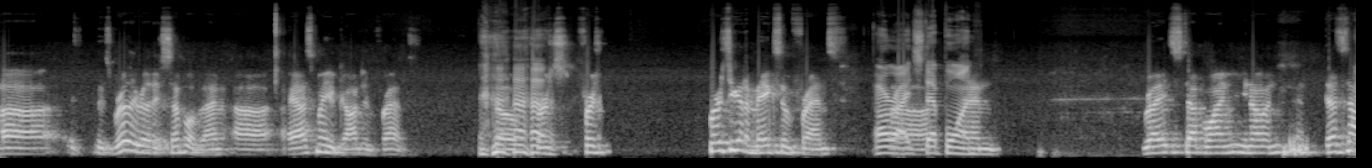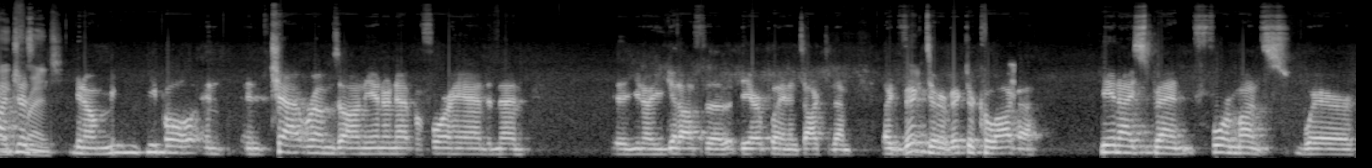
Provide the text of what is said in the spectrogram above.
Uh, it's really, really simple, Ben. Uh, I asked my Ugandan friends. So first, first, first, you got to make some friends. All right, uh, step one. And right, step one. You know, and, and that's not Make just friends. you know meeting people in in chat rooms on the internet beforehand, and then uh, you know you get off the the airplane and talk to them. Like Victor, Victor Kawaga, he and I spent four months where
